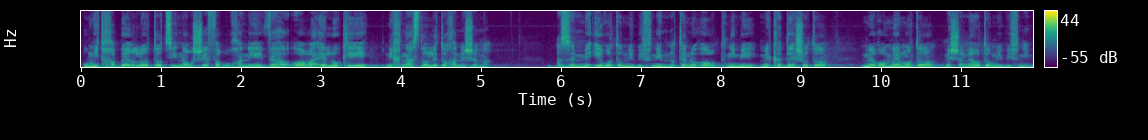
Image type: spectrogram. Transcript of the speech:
הוא מתחבר לאותו צינור שפע רוחני והאור האלוקי נכנס לו לתוך הנשמה. אז זה מאיר אותו מבפנים, נותן לו אור פנימי, מקדש אותו, מרומם אותו, משנה אותו מבפנים.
